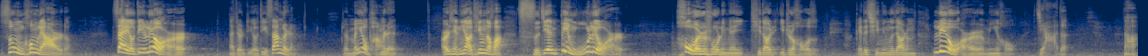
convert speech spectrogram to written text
孙悟空俩耳朵，再有第六耳，那就有第三个人了。这没有旁人，而且您要听的话，此间并无六耳。后文书里面提到一只猴子，给它起名字叫什么？六耳猕猴，假的。啊，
